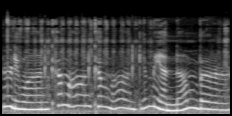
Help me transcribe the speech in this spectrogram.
31. Come on, come on, give me a number.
